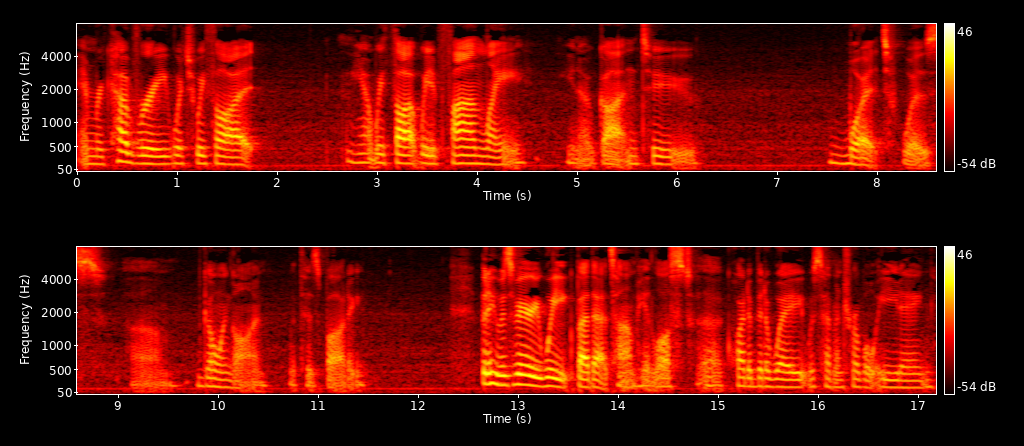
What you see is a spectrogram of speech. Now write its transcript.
and recovery which we thought you know we thought we had finally you know gotten to what was um, going on with his body but he was very weak by that time. He had lost uh, quite a bit of weight, was having trouble eating,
